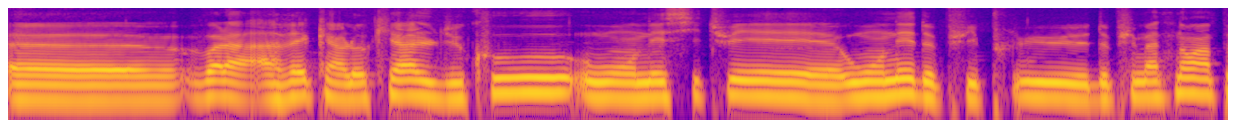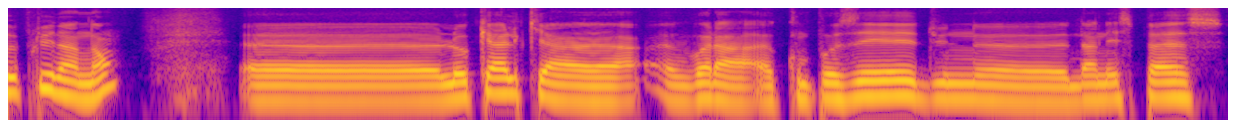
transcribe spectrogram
Euh, voilà, avec un local du coup où on est situé, où on est depuis, plus, depuis maintenant un peu plus d'un an. Euh, local qui a, voilà, composé d'une, d'un espace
